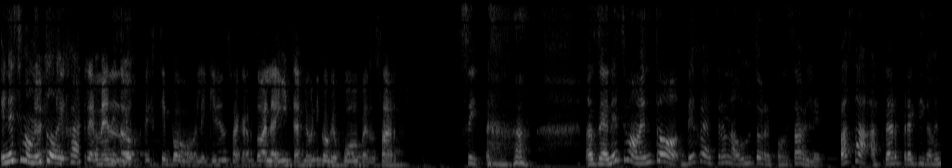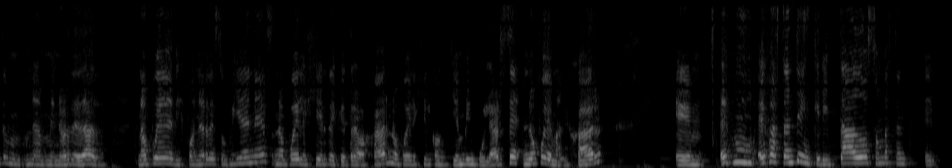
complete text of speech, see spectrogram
en ese momento es deja. Es tremendo, es tipo, le quieren sacar toda la guita, es lo único que puedo pensar. Sí. o sea, en ese momento deja de ser un adulto responsable, pasa a ser prácticamente una menor de edad. No puede disponer de sus bienes, no puede elegir de qué trabajar, no puede elegir con quién vincularse, no puede manejar. Em, es, bastante encriptado, son bastante, eh,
